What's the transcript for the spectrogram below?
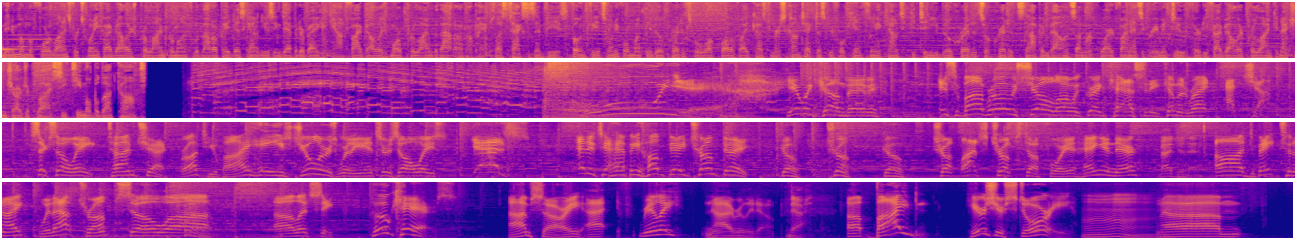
Minimum of four lines for $25 per line per month with auto pay discount using debit or bank account. $5 more per line without auto pay, plus taxes and fees. Phone fee at 24 monthly bill credits for all well qualified customers. Contact us before canceling account to continue bill credits or credit stop and balance on required finance agreement due. $35 per line connection charge apply. Ctmobile.com. Oh, yeah. Here we come, baby. It's the Bob Rose Show along with Greg Cassidy coming right at ya. 608 time check brought to you by Hayes Jewelers, where the answer is always yes. And it's a happy Hump Day, Trump Day. Go, Trump, go, Trump. Lots of Trump stuff for you. Hang in there. Imagine that. Uh, debate tonight without Trump. So uh, uh, let's see. Who cares? I'm sorry. I really? No, I really don't. Yeah. Uh, Biden. Here's your story. Mm. Um,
